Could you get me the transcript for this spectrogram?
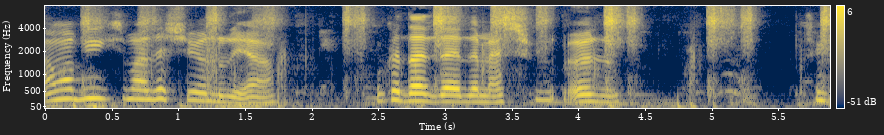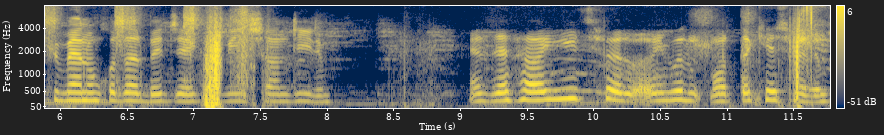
Ama büyük ihtimalle şey olur ya. Bu kadar da edemez. Öldüm. Çünkü ben o kadar becerikli bir insan değilim. Ejderhayı hiç Survivor modda kesmedim.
